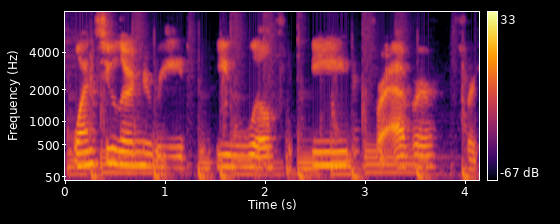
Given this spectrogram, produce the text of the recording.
Once you learn to read, you will be forever free.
